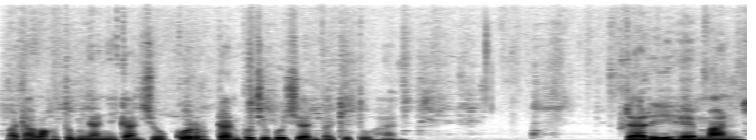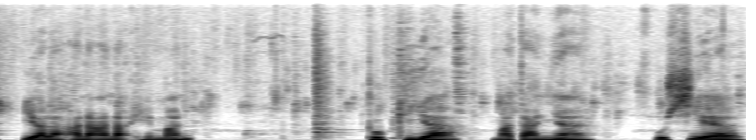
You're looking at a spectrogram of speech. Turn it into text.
pada waktu menyanyikan syukur dan puji-pujian bagi Tuhan. Dari Heman ialah anak-anak Heman, Bukia, matanya, Usiel,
